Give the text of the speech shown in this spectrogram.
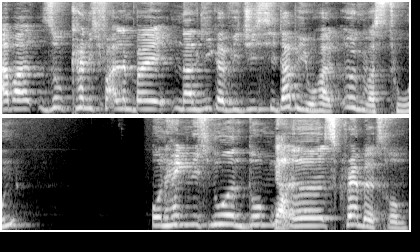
Aber so kann ich vor allem bei einer Liga wie GCW halt irgendwas tun. Und hänge nicht nur in dummen Ja. äh, Scrambles rum.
